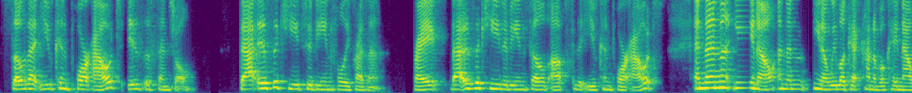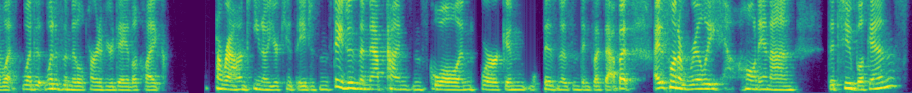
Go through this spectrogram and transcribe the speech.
so that you can pour out is essential. That is the key to being fully present, right? That is the key to being filled up so that you can pour out. And then, you know, and then, you know, we look at kind of okay, now what what what does the middle part of your day look like? around you know your kids ages and stages and nap times and school and work and business and things like that but i just want to really hone in on the two bookends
